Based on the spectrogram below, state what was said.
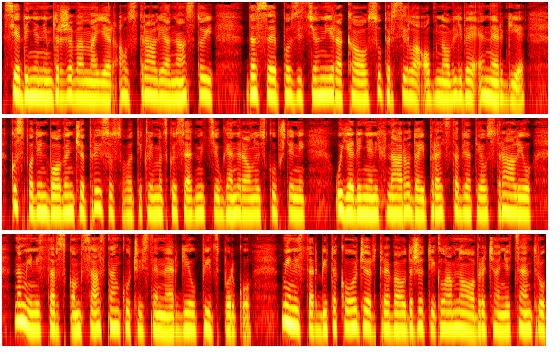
Sjedinjenim državama jer Australija nastoji da se pozicionira kao supersila obnovljive energije. Gospodin Bowen će prisustovati klimatskoj sedmici u Generalnoj skupštini Ujedinjenih naroda i predstavljati Australiju na ministarskom sastanku čiste energije u Pittsburghu. Ministar bi također trebao održati glavno obraćanje Centru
